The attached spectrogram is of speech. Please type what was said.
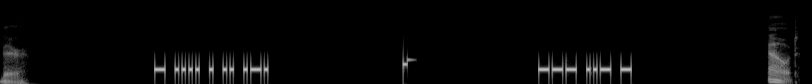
There. Out.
